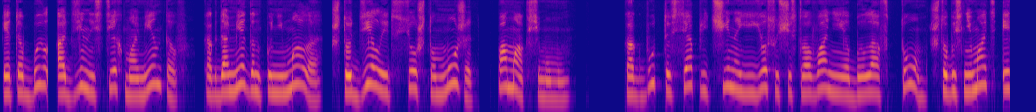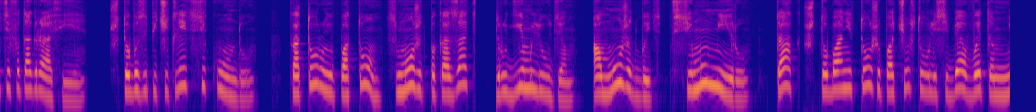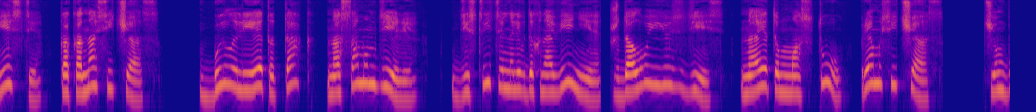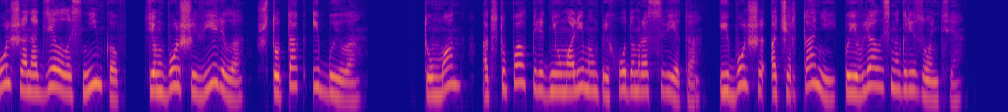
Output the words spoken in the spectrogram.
Это был один из тех моментов, когда Меган понимала, что делает все, что может, по максимуму. Как будто вся причина ее существования была в том, чтобы снимать эти фотографии, чтобы запечатлеть секунду, которую потом сможет показать другим людям, а может быть всему миру так, чтобы они тоже почувствовали себя в этом месте, как она сейчас. Было ли это так на самом деле? Действительно ли вдохновение ждало ее здесь, на этом мосту, прямо сейчас? Чем больше она делала снимков, тем больше верила, что так и было. Туман отступал перед неумолимым приходом рассвета и больше очертаний появлялось на горизонте.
